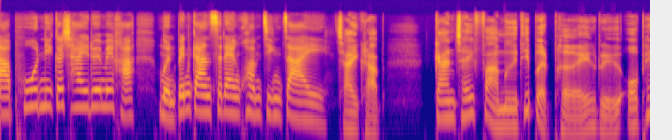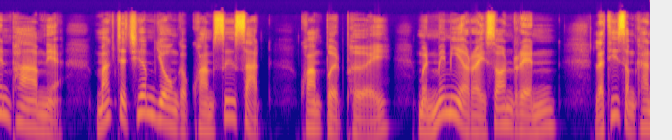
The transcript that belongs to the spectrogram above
ลาพูดนี่ก็ใช่ด้วยไหมคะ เหมือนเป็นการแสดงความจริงใจ ใช่ครับ การใช้ฝ่ามือที่เปิดเผย หรือ Open Palm เนี่ย มักจะเชื่อมโยงกับความซื่อสัตย์ ความเปิดเผย เหมือนไม่มีอะไรซ่อนเร้น และที่สำคัญ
